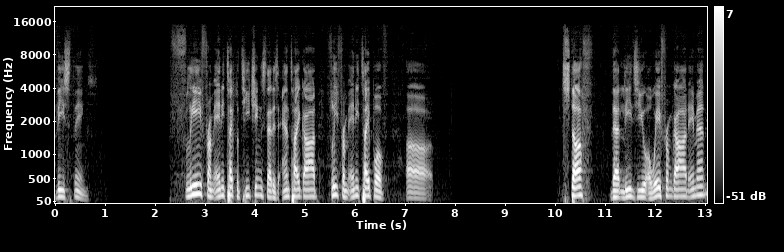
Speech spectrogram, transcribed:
these things. Flee from any type of teachings that is anti God. Flee from any type of uh, stuff that leads you away from God. Amen.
